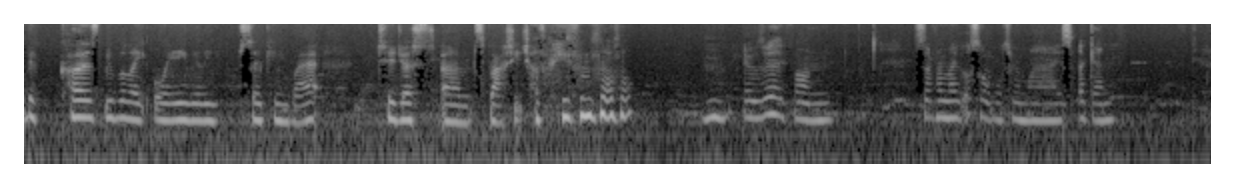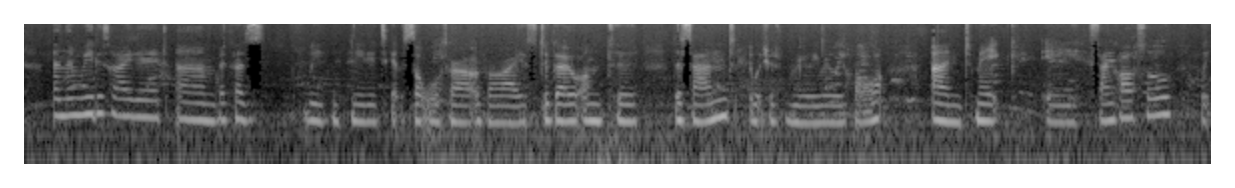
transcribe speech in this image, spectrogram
because we were like already really soaking wet, to just um, splash each other even more. It was really fun. Except for I got salt water in my eyes again. And then we decided, um, because we needed to get the salt water out of our eyes, to go onto the sand, which was really, really hot, and make a sandcastle, which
